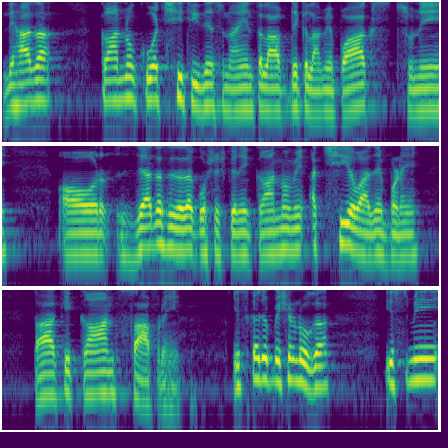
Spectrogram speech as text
लिहाजा कानों को अच्छी चीज़ें सुनाएँ, तलावत कलाम पाक सुने और ज़्यादा से ज़्यादा कोशिश करें कानों में अच्छी आवाज़ें पढ़ें ताकि कान साफ़ रहें। इसका जो पेशेंट होगा, इसमें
